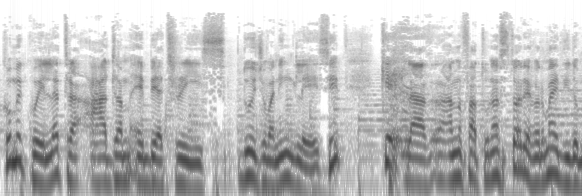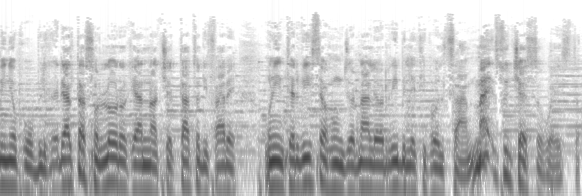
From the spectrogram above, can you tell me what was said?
come quella tra Adam e Beatrice, due giovani inglesi che la- hanno fatto una storia che ormai è di dominio pubblico. In realtà sono loro che hanno accettato di fare un'intervista con un giornale orribile tipo il Sun, ma è successo questo.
